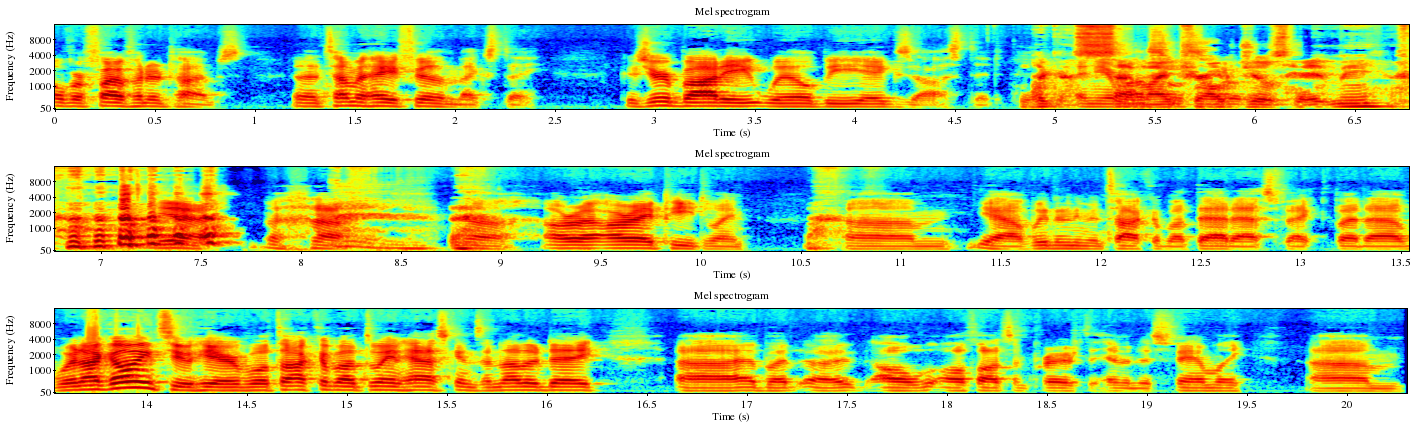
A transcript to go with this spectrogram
over 500 times and then tell me how you feel the next day because your body will be exhausted. Like a semi truck just hit me. yeah. Uh-huh. Uh, R.I.P. Dwayne. Um, yeah, we didn't even talk about that aspect, but uh, we're not going to here. We'll talk about Dwayne Haskins another day. Uh, but uh, all, all thoughts and prayers to him and his family. Um,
